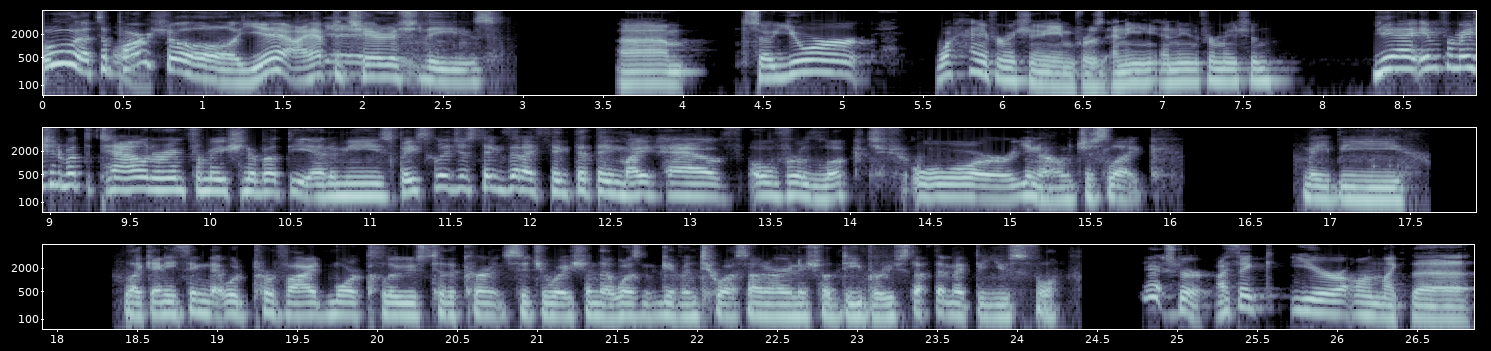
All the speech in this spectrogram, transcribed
Ooh, that's a partial. Yeah, I have to cherish these. um, so your what kind of information are you aiming for? Is any any information? Yeah, information about the town or information about the enemies. Basically, just things that I think that they might have overlooked, or you know, just like maybe like anything that would provide more clues to the current situation that wasn't given to us on our initial debrief. Stuff that might be useful. Yeah, sure. I think you're on like the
